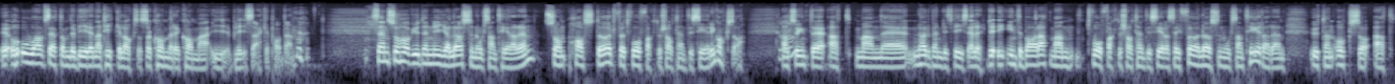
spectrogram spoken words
eh, oavsett om det blir en artikel också så kommer det komma i Bli säker-podden. Sen så har vi ju den nya lösenordshanteraren som har stöd för tvåfaktorsautentisering också. Alltså inte att man nödvändigtvis, eller det inte bara att man tvåfaktorsautentiserar sig för lösenordshanteraren, utan också att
